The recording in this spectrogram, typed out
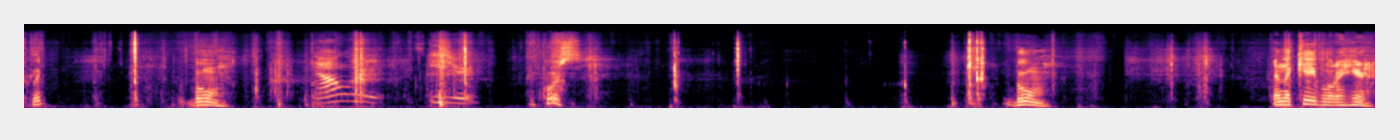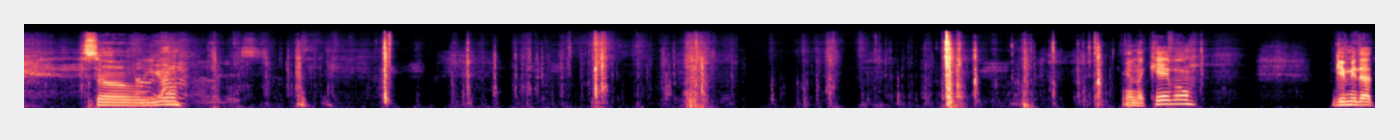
clip. Boom. Now we're it's easier. Of course. Boom. And the cable right here. So Oh, you I'm- I'm with this. and the cable. Give me that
